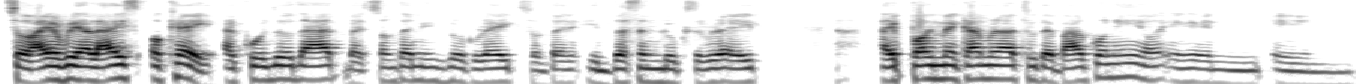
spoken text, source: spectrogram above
So I realized, okay, I could do that, but sometimes it looks great, sometimes it doesn't look great. I point my camera to the balcony in in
